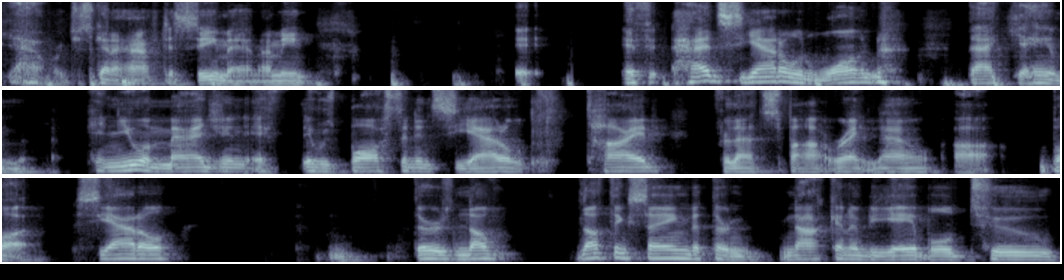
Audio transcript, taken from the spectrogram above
yeah, we're just going to have to see, man. I mean, it, if had Seattle had won that game, can you imagine if it was Boston and Seattle tied for that spot right now? Uh, but Seattle there's no nothing saying that they're not going to be able to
